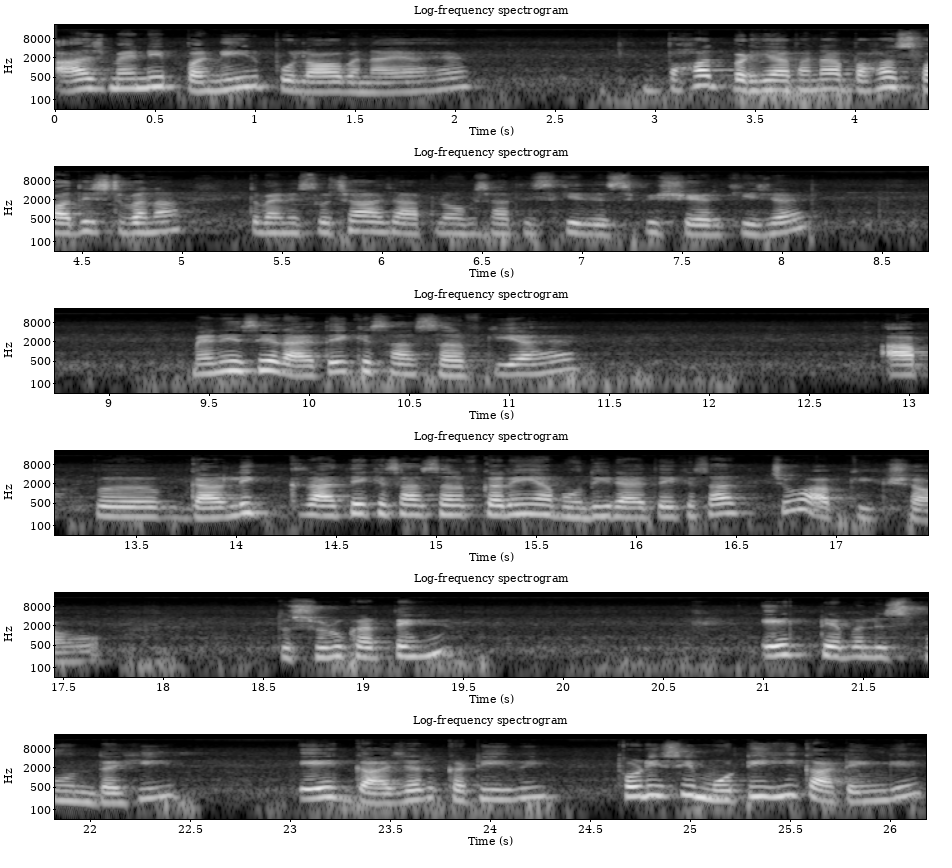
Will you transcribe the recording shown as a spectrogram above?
आज मैंने पनीर पुलाव बनाया है। बहुत बढ़िया बना, बहुत स्वादिष्ट बना। तो मैंने सोचा आज आप लोगों के साथ इसकी रेसिपी शेयर की जाए। मैंने इसे रायते के साथ सर्व किया है। आप गार्लिक रायते के साथ सर्व करें या बूंदी रायते के साथ, जो आपकी इच्छा हो। तो शुरू करते हैं। एक टेबल स्पून दही, एक गाजर कटी हुई, थोड़ी सी मोटी ही काटेंगे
